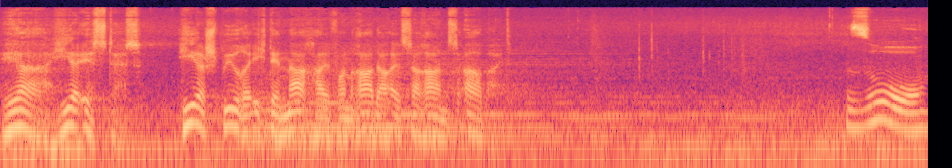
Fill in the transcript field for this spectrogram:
Ja, hier ist es. Hier spüre ich den Nachhall von Rada al-Sarans Arbeit. So,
